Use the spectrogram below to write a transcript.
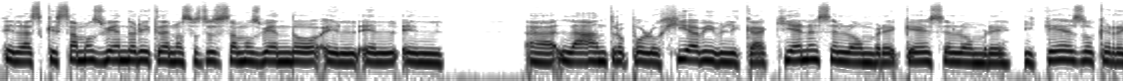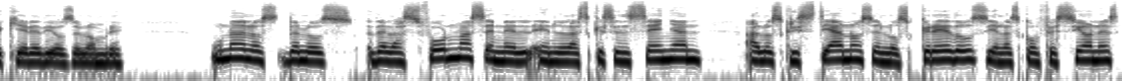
en las que estamos viendo ahorita, nosotros estamos viendo ah, la antropología bíblica, quién es el hombre, qué es el hombre y qué es lo que requiere Dios del hombre. Una de, los, de, los, de las formas en, en las que se enseñan a los cristianos en los credos y en las confesiones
